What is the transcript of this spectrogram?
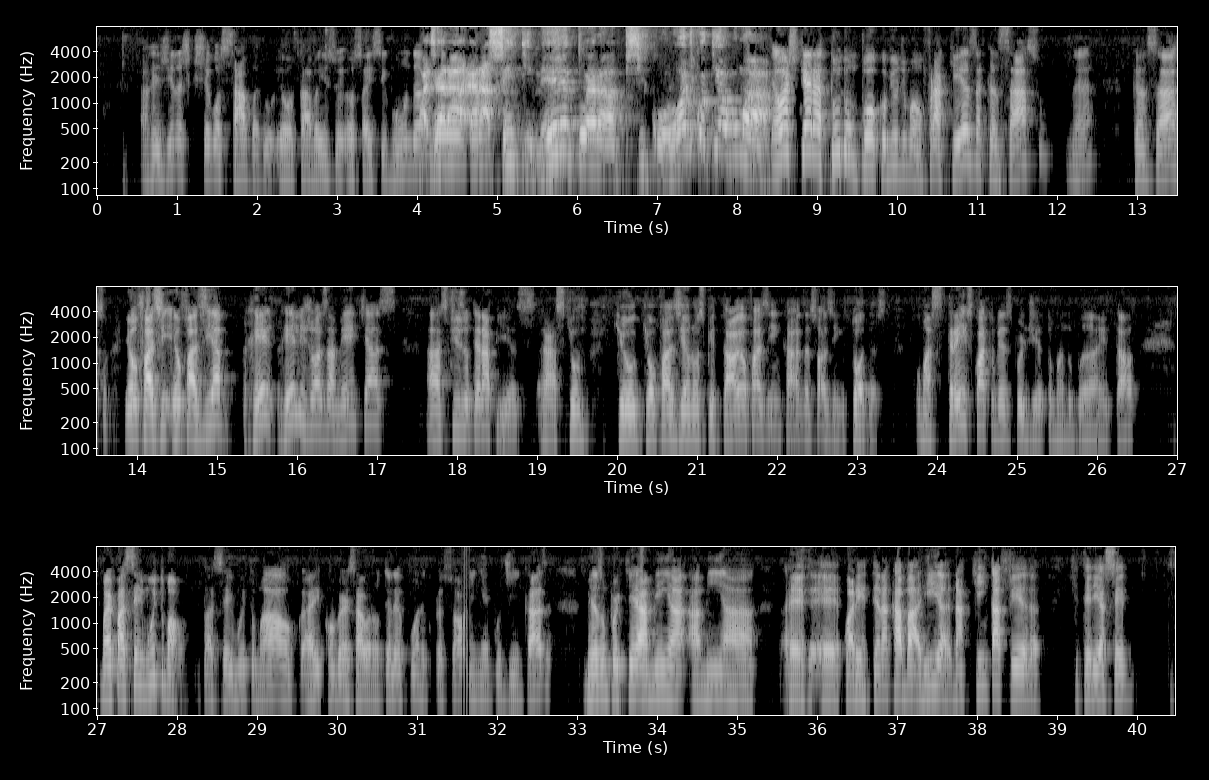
a Regina acho que chegou sábado. Eu estava isso, eu saí segunda. Mas era, era sentimento, era psicológico ou tinha alguma. Eu acho que era tudo um pouco, viu, Dimão? Fraqueza, cansaço, né? Cansaço. Eu fazia, eu fazia re, religiosamente as, as fisioterapias. As que eu, que, eu, que eu fazia no hospital, eu fazia em casa sozinho, todas umas três, quatro vezes por dia, tomando banho e tal. Mas passei muito mal, passei muito mal. Aí conversava no telefone com o pessoal, ninguém podia ir em casa, mesmo porque a minha, a minha é, é, quarentena acabaria na quinta-feira, que teria sido,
